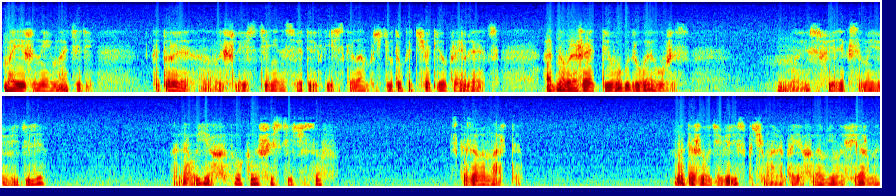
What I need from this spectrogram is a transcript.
моей жены и матери, которые вышли из тени на свет электрической лампочки, вдруг отчетливо проявляются. Одно выражает тревогу, другое — ужас. Мы с Феликсом ее видели. Она уехала около шести часов, сказала Марта. Мы даже удивились, почему она поехала мимо фермы.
